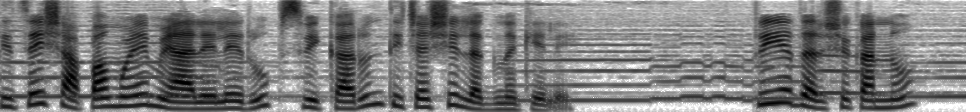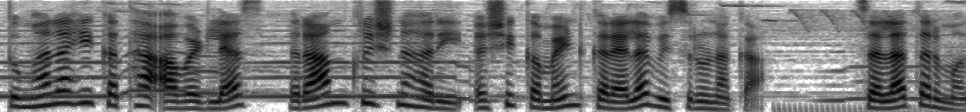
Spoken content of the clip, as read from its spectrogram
तिचे शापामुळे मिळालेले रूप स्वीकारून तिच्याशी लग्न केले. प्रिय दर्शकांनो तुम्हाला ही कथा आवडल्यास रामकृष्ण हरी अशी कमेंट करायला विसरू नका. चला तर मग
